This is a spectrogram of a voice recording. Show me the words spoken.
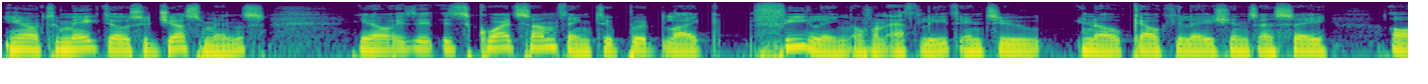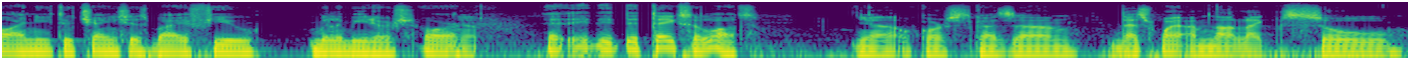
you know to make those adjustments you know it's, it's quite something to put like feeling of an athlete into you know calculations and say oh i need to change this by a few millimeters or Yeah. It, it, it takes a lot Yeah, of course, because um, that's why I'm not like so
